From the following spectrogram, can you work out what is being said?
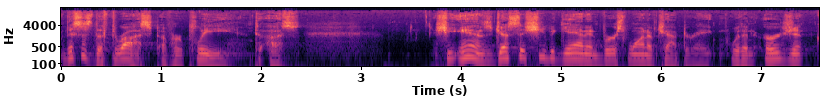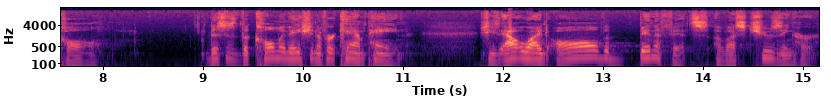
This is the thrust of her plea to us. She ends just as she began in verse 1 of chapter 8 with an urgent call. This is the culmination of her campaign. She's outlined all the benefits of us choosing her,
